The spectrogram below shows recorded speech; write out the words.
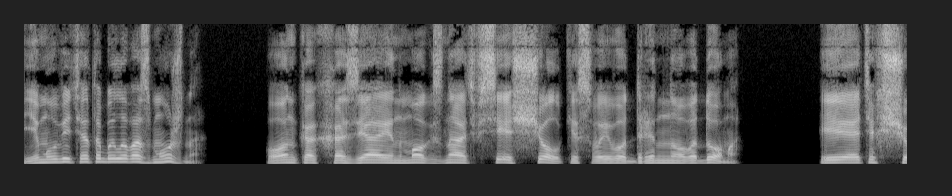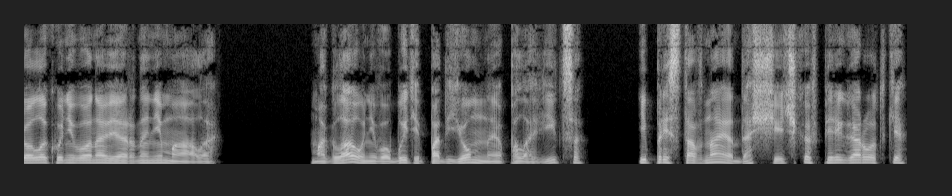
Ему ведь это было возможно. Он, как хозяин, мог знать все щелки своего дрянного дома. И этих щелок у него, наверное, немало. Могла у него быть и подъемная половица, и приставная дощечка в перегородке.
